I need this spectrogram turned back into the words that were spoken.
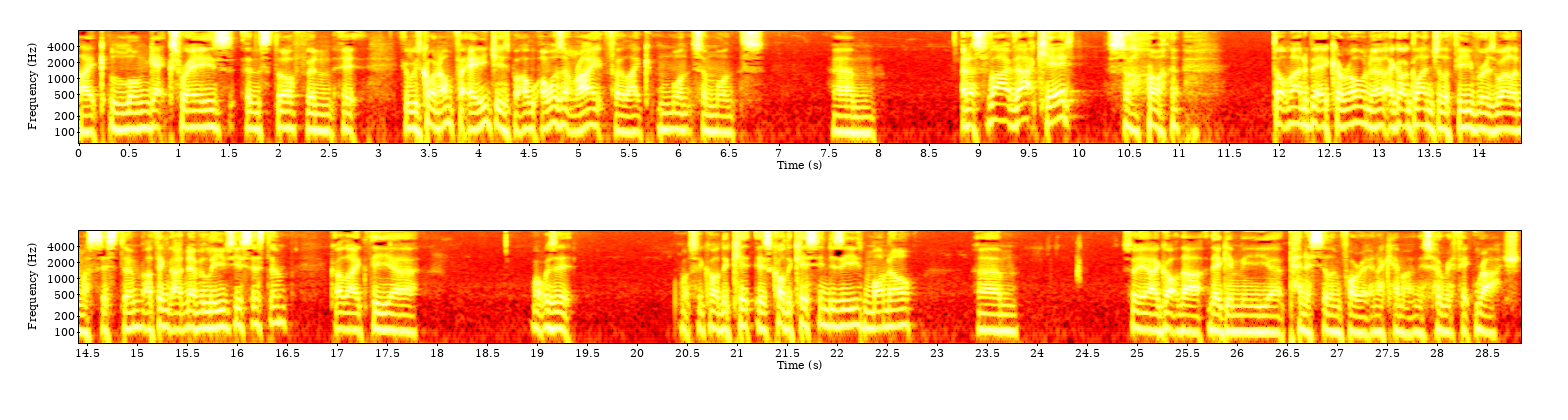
like lung X-rays and stuff, and it it was going on for ages, but I, I wasn't right for like months and months. Um, and I survived that, kid. So don't mind a bit of corona. I got glandular fever as well in my system. I think that never leaves your system. Got like the uh, what was it? What's it called? The ki- it's called the kissing disease, mono. Um, so yeah, I got that. They gave me uh, penicillin for it, and I came out in this horrific rash.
